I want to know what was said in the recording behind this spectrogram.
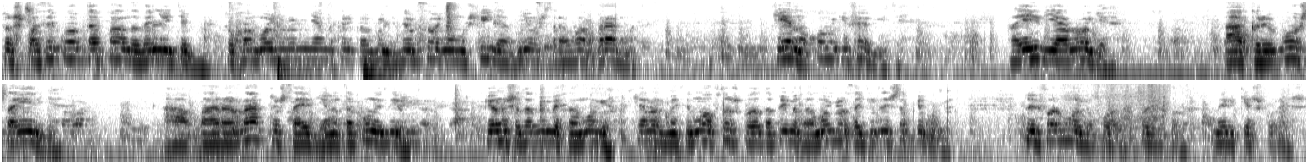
Το σπαθί κόβει τα πάντα, δεν λέει τίποτα. Το χαμόγελο είναι μια μικρή καμπύλη. Διορθώνει όμως χίλια, δύο στραβά πράγματα. Και ένα ακόμη και φεύγεται. Τα ίδια λόγια. Ακριβώς τα ίδια. Απαραλλάκτως τα ίδια, να τα πούνε δύο. Και ένας θα τα πει με χαμόγελο, και άλλος με θυμό, αυτός που θα τα πει με χαμόγελο θα κερδίσει τα πιο πολλά. Το εφαρμόζω τώρα, το τώρα, μερικές φορές.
